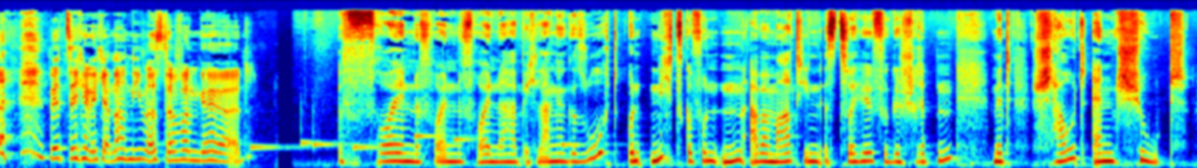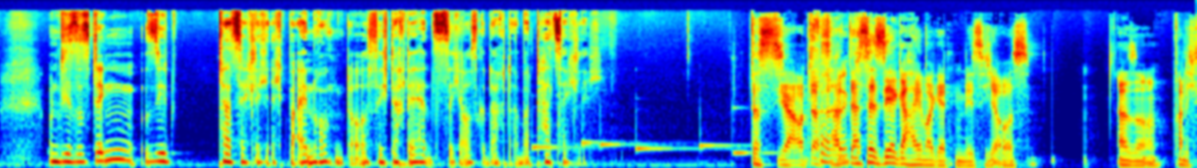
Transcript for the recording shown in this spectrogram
Witzig und ich habe noch nie was davon gehört. Freunde, Freunde, Freunde habe ich lange gesucht und nichts gefunden, aber Martin ist zur Hilfe geschritten mit Shout and Shoot. Und dieses Ding sieht tatsächlich echt beeindruckend aus. Ich dachte, er hätte es sich ausgedacht, aber tatsächlich. Das, ja, und das, Verrückt. hat, das sah sehr geheimagentenmäßig aus. Also, fand ich,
